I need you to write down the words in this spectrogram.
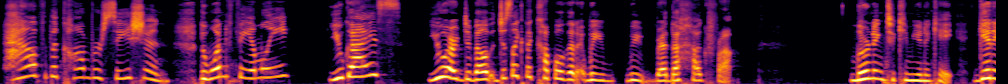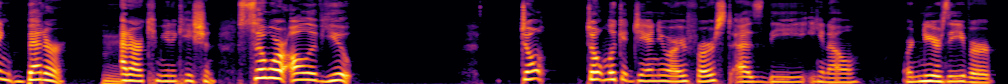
Have the conversation. The one family, you guys, you are developed just like the couple that we we read the hug from. Learning to communicate, getting better hmm. at our communication. So are all of you. Don't don't look at January 1st as the, you know, or New Year's Eve or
